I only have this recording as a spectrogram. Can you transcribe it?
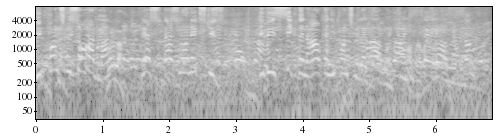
He punched me so hard, man. Yes, that's not an excuse. If he's sick, then how can he punch me like that? Come on, bro.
